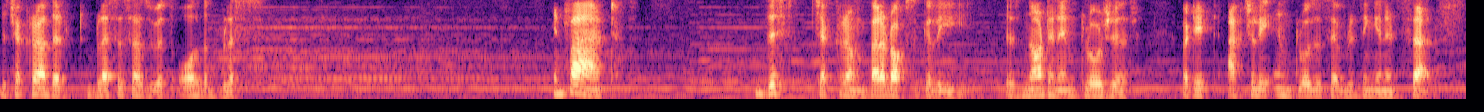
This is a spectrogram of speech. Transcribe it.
the chakra that blesses us with all the bliss. In fact, this chakram paradoxically is not an enclosure, but it actually encloses everything in itself.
